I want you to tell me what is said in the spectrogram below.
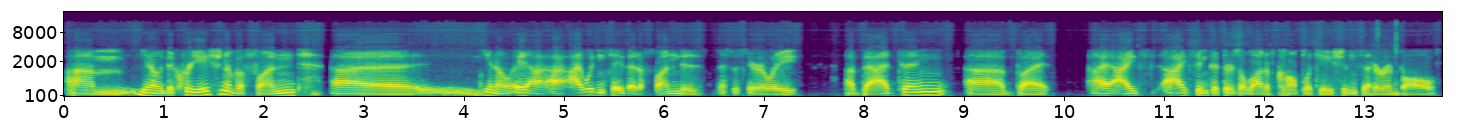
Um, you know, the creation of a fund. Uh, you know, I, I, wouldn't say that a fund is necessarily a bad thing, uh, but I, I, I think that there's a lot of complications that are involved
